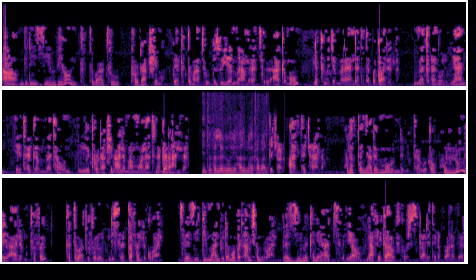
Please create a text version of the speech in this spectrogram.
አዎ እንግዲህ እዚህም ቢሆን ክትባቱ production ኑ የክትባቱ ብዙ የማምረት አቅሙ ልክ መጀመሪያ እንደተጠበቀው አይደለም። መጠኑን ያን የተገመተውን የ production አለማሟላት ነገር አለ። የተፈለገውን ያህል ማቅረብ አልተቻለም አልተቻለም። ሁለተኛ ደግሞ እንደሚታወቀው ሁሉም የዓለም ክፍል ክትባቱ ቶሎ እንዲሰጠ ፈልገዋል። ስለዚህ demand ዱ ደግሞ በጣም ጨምረዋል። በዚህ ምክንያት ያው ለአፍሪካ of course ቃል የተገባው ነገር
